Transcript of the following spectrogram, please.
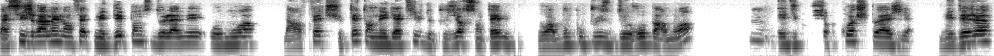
Bah, Si je ramène en fait mes dépenses de l'année au mois, bah, en fait, je suis peut-être en négatif de plusieurs centaines, voire beaucoup plus d'euros par mois. Hmm. Et du coup, sur quoi je peux agir? Mais déjà,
